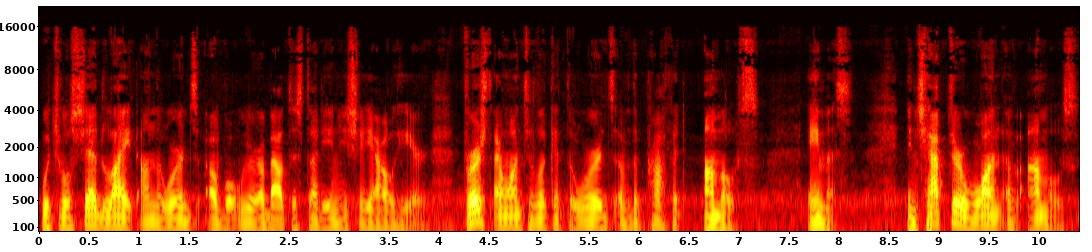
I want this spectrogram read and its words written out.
which will shed light on the words of what we are about to study in Yeshayahu here. First, I want to look at the words of the prophet Amos, Amos. In chapter 1 of Amos,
